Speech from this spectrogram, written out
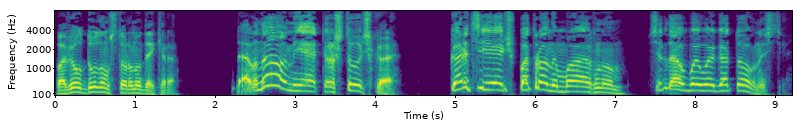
повел дулом в сторону Деккера. «Давно у меня эта штучка. Картечь, патроны «Магнум». Всегда в боевой готовности.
